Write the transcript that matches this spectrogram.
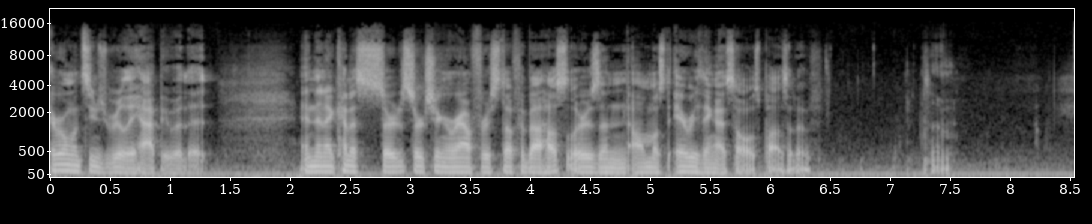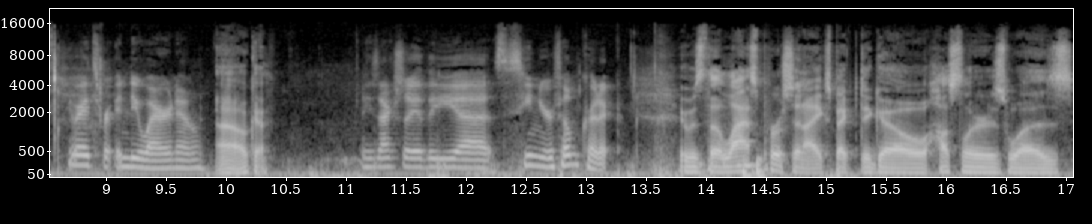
everyone seems really happy with it. And then I kind of started searching around for stuff about Hustlers, and almost everything I saw was positive. So, He writes for IndieWire now. uh, okay. He's actually the uh, senior film critic. It was the last person I expected to go. Hustlers was,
